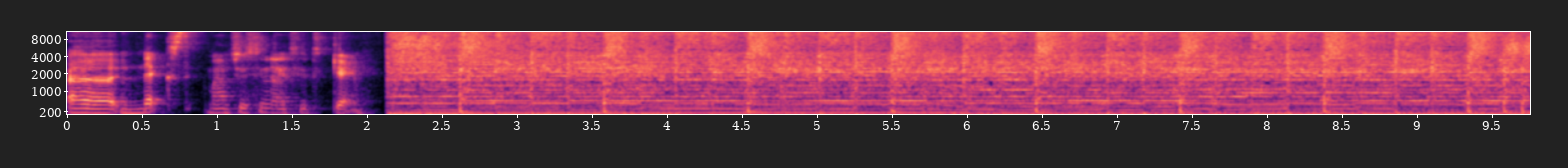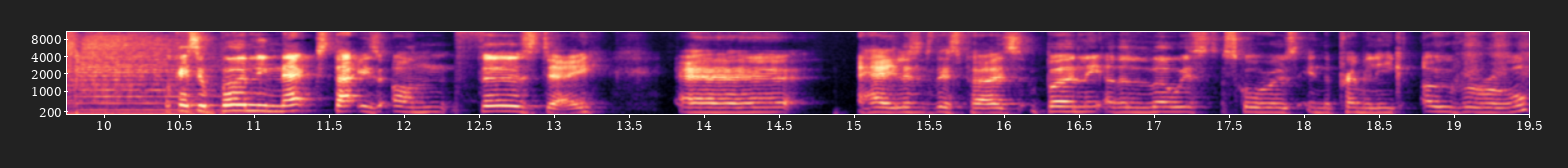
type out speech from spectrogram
uh, next Manchester United game. Okay, so Burnley next. That is on Thursday. Uh, hey, listen to this, Pers. Burnley are the lowest scorers in the Premier League overall.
